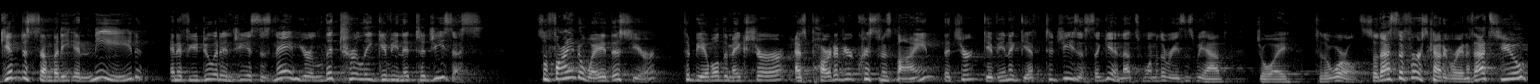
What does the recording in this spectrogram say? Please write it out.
give to somebody in need, and if you do it in Jesus' name, you're literally giving it to Jesus. So find a way this year to be able to make sure, as part of your Christmas buying, that you're giving a gift to Jesus. Again, that's one of the reasons we have joy to the world. So that's the first category. And if that's you,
